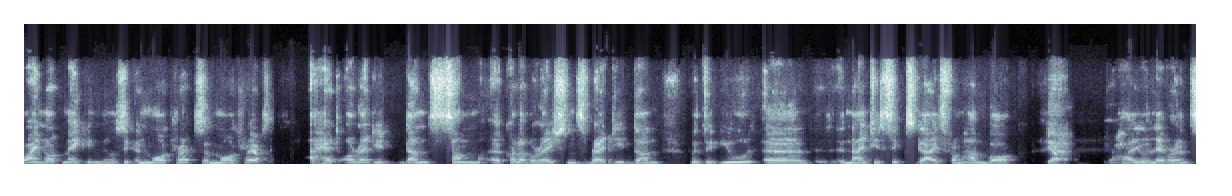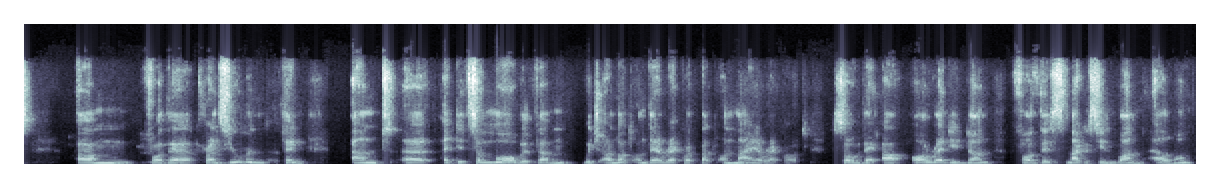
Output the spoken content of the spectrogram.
why not making music and more tracks and more tracks? I had already done some uh, collaborations ready done with the U uh, 96 guys from Hamburg, Yeah. Hayo Lewerentz, um, for their transhuman thing. And uh, I did some more with them, which are not on their record, but on my record. So they are already done for this Magazine One album.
